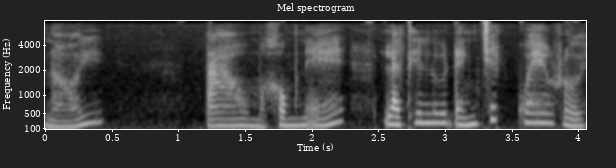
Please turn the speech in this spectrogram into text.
nói, Tao mà không né Là thiên lôi đánh chết queo rồi.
